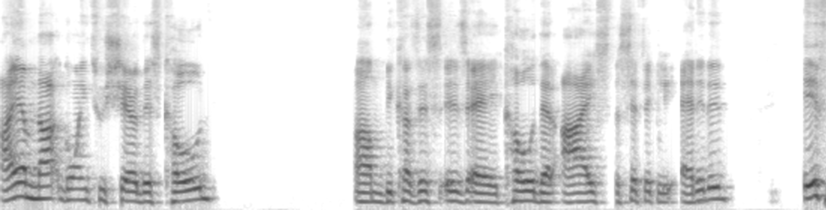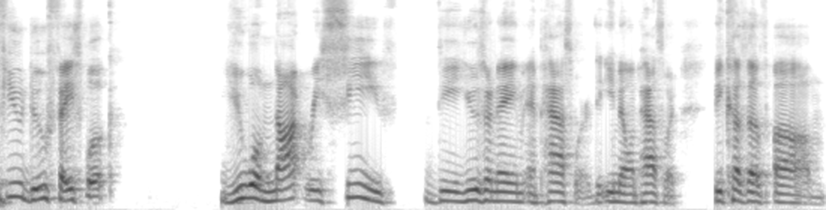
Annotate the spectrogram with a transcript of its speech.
I am not going to share this code um, because this is a code that I specifically edited. If you do Facebook, you will not receive the username and password, the email and password, because of um,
